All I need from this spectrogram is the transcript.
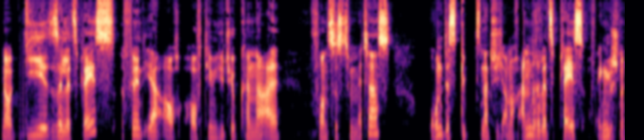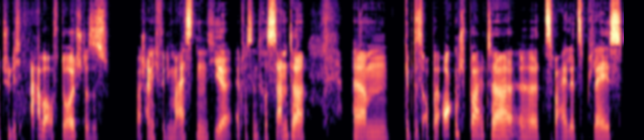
Genau, diese Let's Plays findet ihr auch auf dem YouTube-Kanal von System Matters. Und es gibt natürlich auch noch andere Let's Plays, auf Englisch natürlich, aber auf Deutsch. Das ist wahrscheinlich für die meisten hier etwas interessanter. Ähm, gibt es auch bei Orkenspalter äh, zwei Let's Plays,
